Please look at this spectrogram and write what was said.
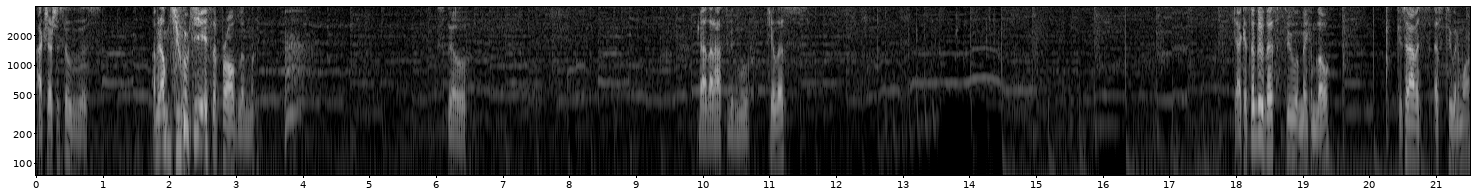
Actually, I should still do this. I mean, Ongyuki is a problem. still. That has to be the move. Kill us. Yeah, I can still do this to make him low. Because I don't have S2 anymore.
